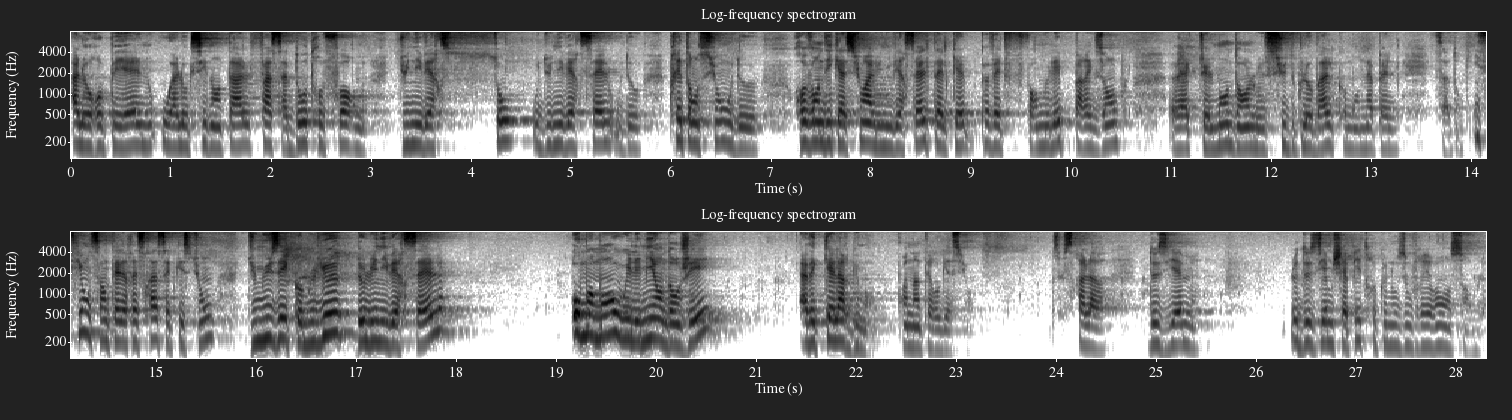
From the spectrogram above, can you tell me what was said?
à l'européenne ou à l'occidentale face à d'autres formes d'universaux ou d'universel ou de prétention ou de revendication à l'universel telles qu'elles peuvent être formulées par exemple euh, actuellement dans le sud global comme on appelle ça. Donc ici on s'intéressera à cette question du musée comme lieu de l'universel au moment où il est mis en danger avec quel argument? Point d'interrogation. Ce sera la deuxième, le deuxième chapitre que nous ouvrirons ensemble.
